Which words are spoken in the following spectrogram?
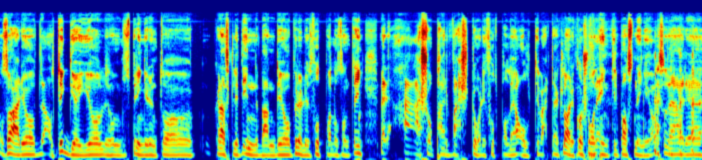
Og så er det jo alltid gøy å liksom springe rundt og klaske litt innebandy og prøve litt fotball og sånne ting. Men jeg er så perverst dårlig i fotball, det har jeg alltid vært. Jeg klarer ikke å slå en enkel pasning engang. Så det er,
